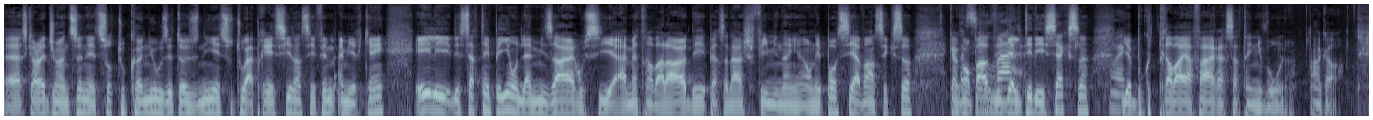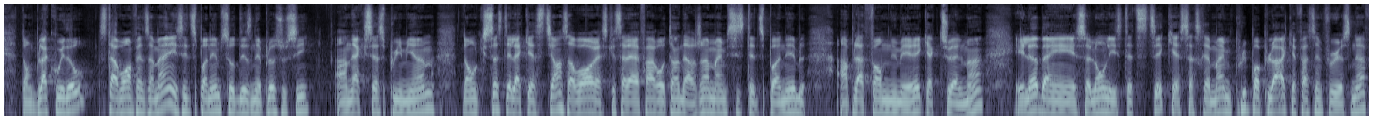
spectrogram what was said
Euh, Scarlett Johansson est surtout connue aux États-Unis et surtout appréciée dans ses films américains. Et les, les- certains pays ont de la misère aussi à mettre en valeur des personnages féminins. hein. On n'est pas aussi avancé que ça. Quand on parle d'égalité des sexes, Ouais. il y a beaucoup de travail à faire à certains niveaux là, encore. Donc Black Widow, c'est à voir en fin de semaine et c'est disponible sur Disney Plus aussi en access premium. Donc ça c'était la question, savoir est-ce que ça allait faire autant d'argent même si c'était disponible en plateforme numérique actuellement. Et là ben selon les statistiques, ça serait même plus populaire que Fast and Furious 9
